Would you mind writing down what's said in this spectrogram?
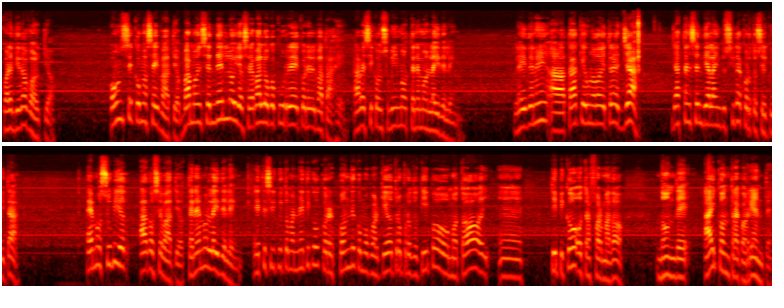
42 voltios. 11,6 vatios. Vamos a encenderlo y observar lo que ocurre con el bataje. A ver si consumimos, tenemos ley de Len. Ley de Len, al ataque 1, 2 y 3, ya. Ya está encendida la inducida cortocircuitada. Hemos subido a 12 vatios. Tenemos ley de Len. Este circuito magnético corresponde como cualquier otro prototipo o motor eh, típico o transformador, donde hay contracorriente.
